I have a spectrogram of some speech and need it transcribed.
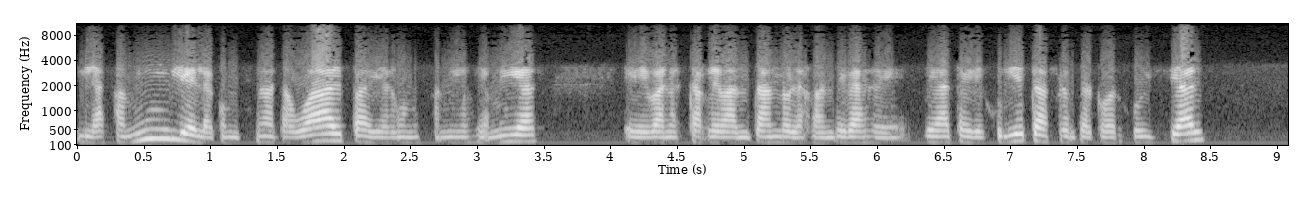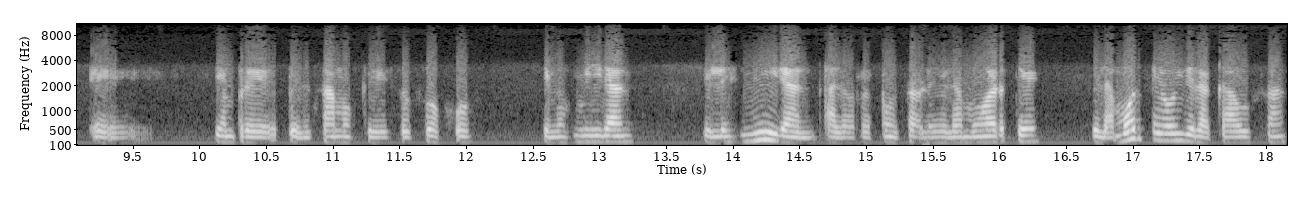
la familia y la Comisión Atahualpa y algunos amigos y amigas eh, van a estar levantando las banderas de, Ata y de Julieta frente al Poder Judicial. Eh, siempre pensamos que esos ojos que nos miran, que les miran a los responsables de la muerte, de la muerte hoy de la causa,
